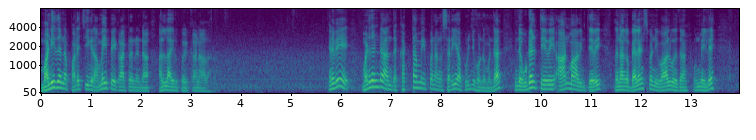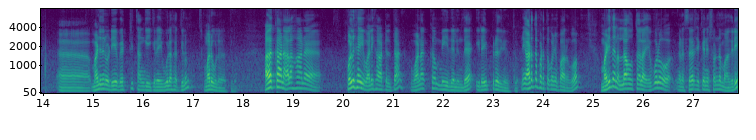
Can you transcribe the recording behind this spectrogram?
மனிதனை படைச்சிக்கிற அமைப்பை காட்டுறேன்டா அல்லாஹ் இருப்பதற்கான ஆதாரம். எனவே மனிதண்ட அந்த கட்டமைப்பை நாங்கள் சரியாக புரிஞ்சு கொண்டோம் என்றால் இந்த உடல் தேவை ஆன்மாவின் தேவை அதை நாங்கள் பேலன்ஸ் பண்ணி வாழ்வது தான் உண்மையிலே மனிதனுடைய வெற்றி தங்கிக்கிற உலகத்திலும் மறு உலகத்திலும். அதற்கான அழகான கொள்கை வழிகாட்டில் தான் வணக்கம் மீதெழுந்த இறை பிரதிநிதித்துவம் நீங்கள் அடுத்த படத்தை கொஞ்சம் பாருங்க. மனிதன் அல்லாஹுத்தாலா எவ்வளோ சார் ஜக்கனே சொன்ன மாதிரி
